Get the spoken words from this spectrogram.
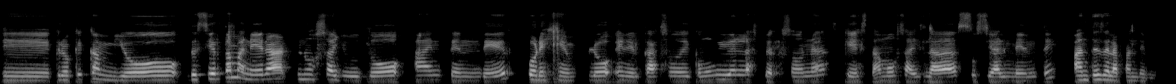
Eh, creo que cambió, de cierta manera nos ayudó a entender, por ejemplo, en el caso de cómo viven las personas que estamos aisladas socialmente antes de la pandemia.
